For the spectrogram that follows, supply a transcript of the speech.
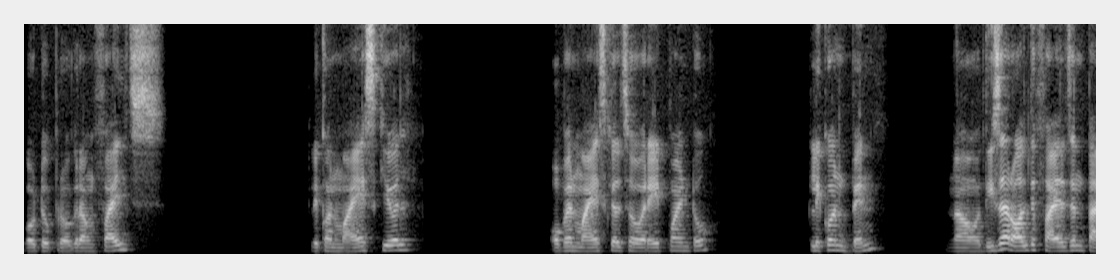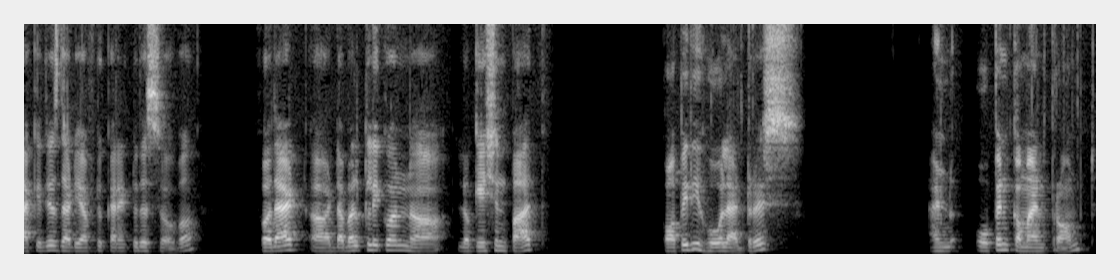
go to Program Files, click on MySQL, open MySQL Server 8.0, click on bin. Now these are all the files and packages that you have to connect to the server. For that, uh, double click on uh, location path, copy the whole address and open command prompt.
